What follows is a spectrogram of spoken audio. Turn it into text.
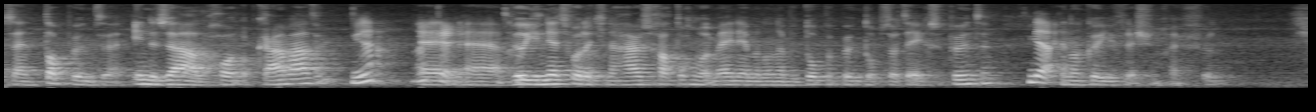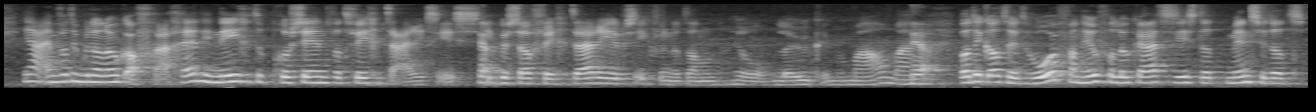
zijn tappunten in de zalen gewoon op kraanwater. Ja, oké. en eh, wil je net voordat je naar huis gaat toch nog wat meenemen, dan hebben we dopperpunten op strategische punten. Ja. En dan kun je je flesje nog even vullen. ja, en wat ik me dan ook afvraag, hè, die 90% wat vegetarisch is. Ja. Ik ben zelf vegetariër, dus ik vind het dan heel leuk en normaal. Maar Ja. wat ik altijd hoor van heel veel locaties is dat mensen dat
